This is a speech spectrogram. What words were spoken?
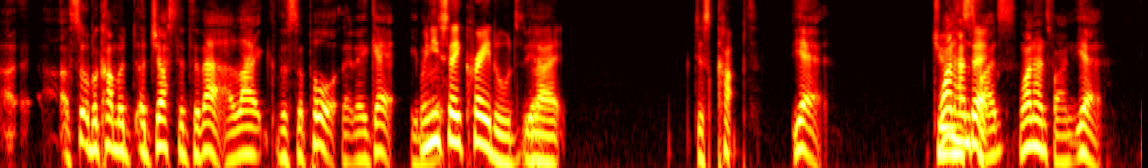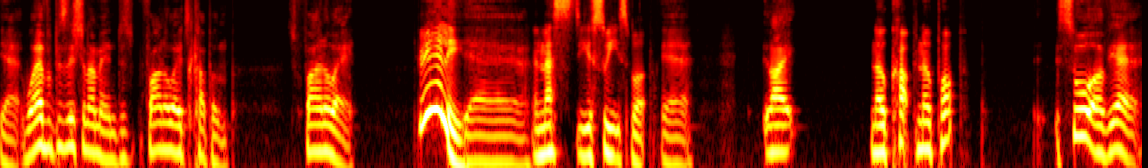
I, I've sort of become ad- adjusted to that. I like the support that they get. You when you say cradled, Yeah. like just cupped. yeah, During one hand's sex. fine. One hand's fine. Yeah, yeah. Whatever position I'm in, just find a way to cup them. Just find a way. Really? Yeah, yeah, yeah. And that's your sweet spot. yeah. Like No cup, no pop. sort of, yeah. It's,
